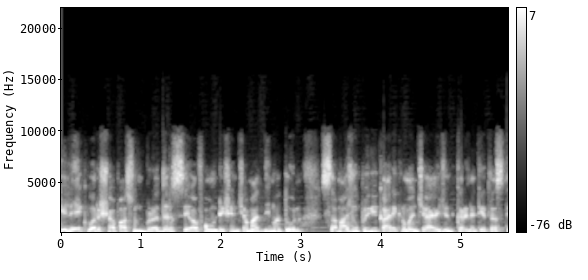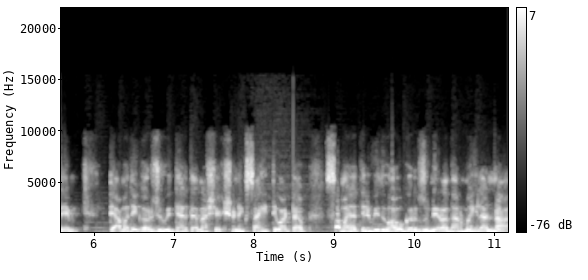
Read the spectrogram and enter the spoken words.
गेले एक वर्षापासून ब्रदर्स सेवा फाउंडेशनच्या माध्यमातून समाजोपयोगी कार्यक्रमांचे आयोजन करण्यात येत असते. त्यामध्ये गरजू विद्यार्थ्यांना शैक्षणिक साहित्य वाटप समाजातील विधवा व गरजू निराधार महिलांना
